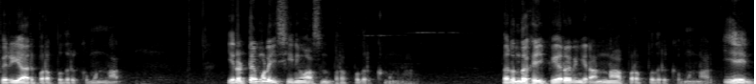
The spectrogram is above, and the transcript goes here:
பெரியார் பிறப்பதற்கு முன்னால். இரட்டைமலை சீனிவாசன் பிறப்பதற்கு முன்னால். பெருந்தகை பேரறிஞர் அண்ணா பிறப்பதற்கு முன்னால். ஏன்?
